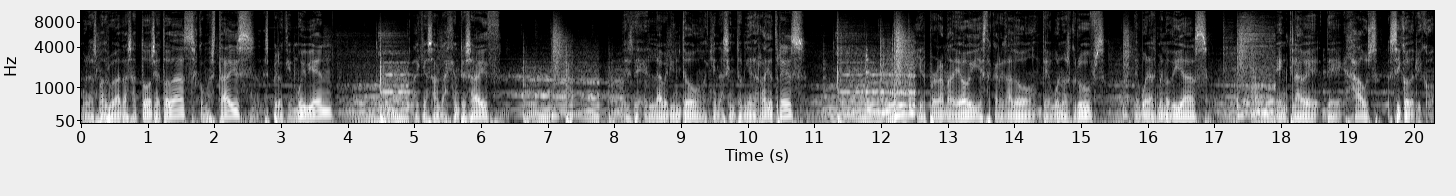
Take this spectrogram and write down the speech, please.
Buenas madrugadas a todos y a todas, ¿cómo estáis? Espero que muy bien. Aquí os habla Henry Saiz El Laberinto, aquí en la sintonía de Radio 3. Y el programa de hoy está cargado de buenos grooves, de buenas melodías, en clave de house psicodélico.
